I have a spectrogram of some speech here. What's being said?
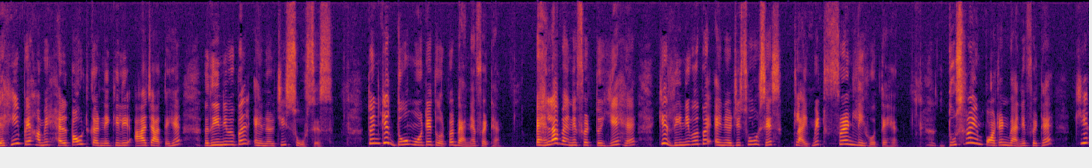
यहीं पे हमें हेल्प आउट करने के लिए आ जाते हैं रिन्यूएबल एनर्जी सोर्सेस तो इनके दो मोटे तौर पर बेनिफिट हैं। पहला बेनिफिट तो ये है कि renewable energy sources climate friendly होते हैं। दूसरा इंपॉर्टेंट बेनिफिट है कि ये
